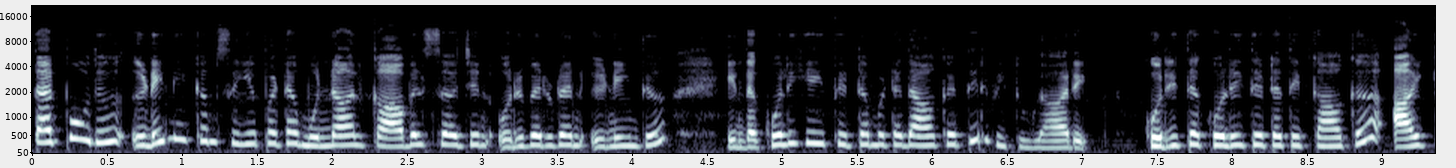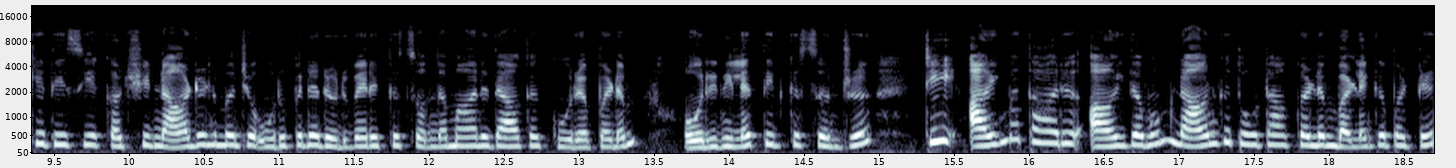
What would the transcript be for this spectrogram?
தற்போது இடைநீக்கம் செய்யப்பட்ட முன்னாள் காவல் சர்ஜன் ஒருவருடன் இணைந்து இந்த கொலையை திட்டமிட்டதாக தெரிவித்துள்ளார். குறித்த கொலை திட்டத்திற்காக ஐக்கிய தேசிய கட்சி நாடாளுமன்ற உறுப்பினர் ஒருவருக்கு சொந்தமானதாக கூறப்படும் ஒரு நிலத்திற்கு சென்று டி ஐம்பத்தாறு ஆயுதமும் நான்கு தோட்டாக்களும் வழங்கப்பட்டு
